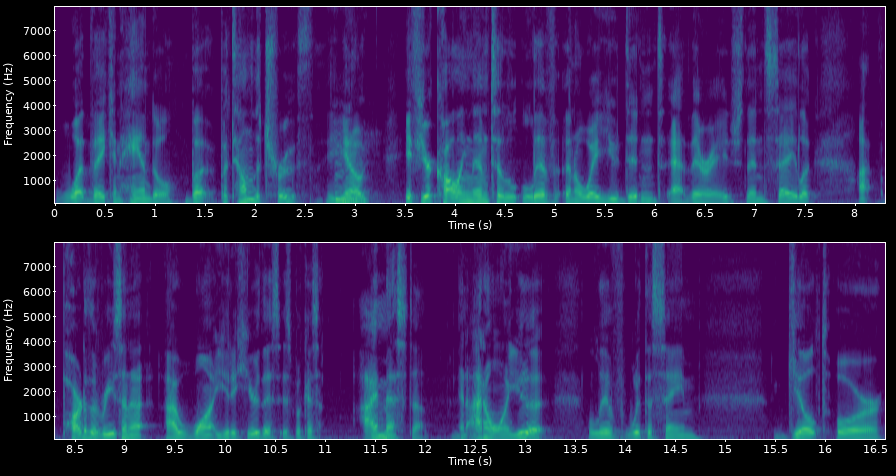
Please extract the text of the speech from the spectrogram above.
what they can handle, but but tell them the truth. Mm-hmm. You know, mm-hmm. if you're calling them to live in a way you didn't at their age, then say, look, I, part of the reason I, I want you to hear this is because I messed up, and I don't want you to live with the same guilt or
